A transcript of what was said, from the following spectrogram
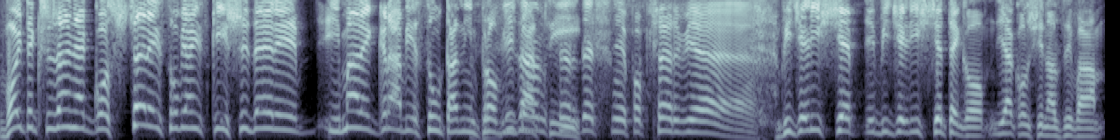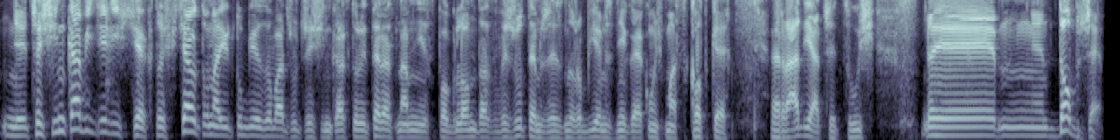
Wojtek Krzyżaniak, głos szczerej słowiańskiej szydery i Marek Grabie, sułtan Witam improwizacji. serdecznie po przerwie. Widzieliście, widzieliście tego, jak on się nazywa? Czesinka widzieliście? Jak ktoś chciał, to na YouTubie zobaczył Czesinka, który teraz na mnie spogląda z wyrzutem, że zrobiłem z niego jakąś maskotkę radia czy coś. Eee, dobrze.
